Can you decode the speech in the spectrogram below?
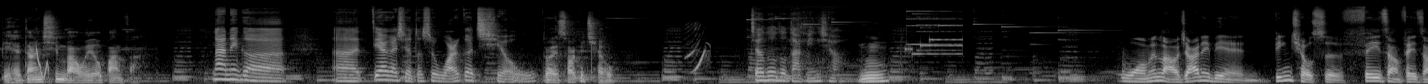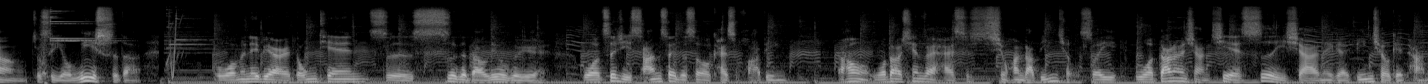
别担心吧，我有办法。那那个，呃，第二个写的是玩个球，对，刷个球，教豆豆打冰球。嗯，我们老家那边冰球是非常非常就是有历史的。我们那边冬天是四个到六个月。我自己三岁的时候开始滑冰，然后我到现在还是喜欢打冰球，所以我当然想解释一下那个冰球给他们，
